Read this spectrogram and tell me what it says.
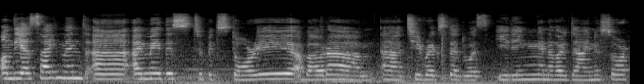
on the assignment, uh, I made this stupid story about um, a T-Rex that was eating another dinosaur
